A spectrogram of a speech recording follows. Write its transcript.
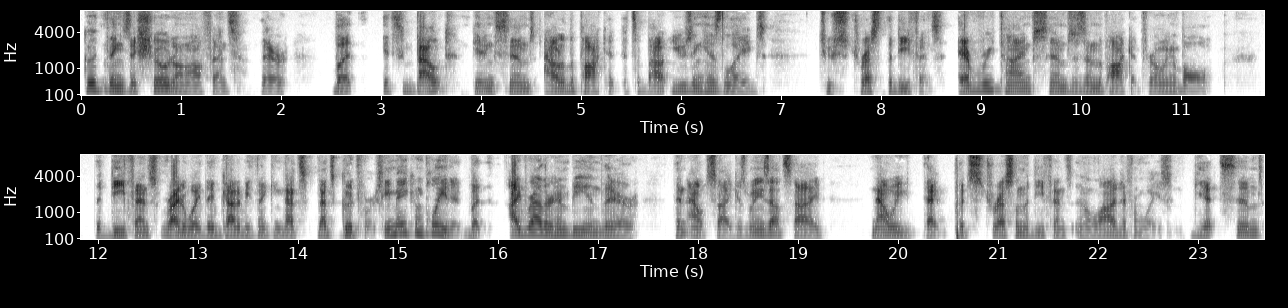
good things they showed on offense there, but it's about getting Sims out of the pocket. It's about using his legs to stress the defense. Every time Sims is in the pocket throwing a ball, the defense right away, they've got to be thinking that's that's good for us. He may complete it, but I'd rather him be in there than outside because when he's outside, now we that puts stress on the defense in a lot of different ways. Get Sims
